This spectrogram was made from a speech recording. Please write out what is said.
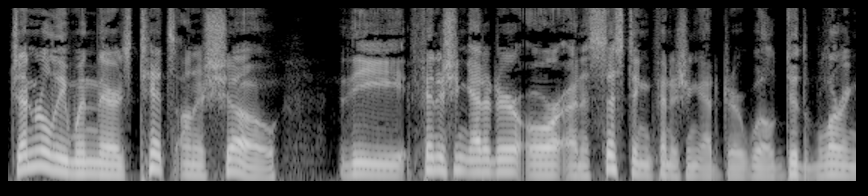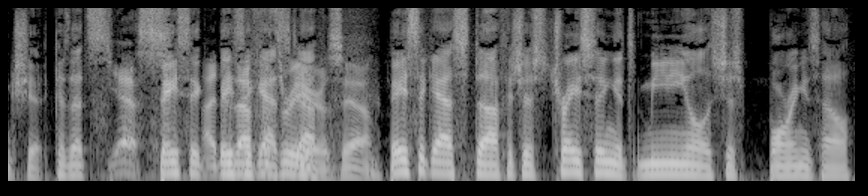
generally, when there's tits on a show, the finishing editor or an assisting finishing editor will do the blurring shit because that's Yes. basic I did basic that for ass three stuff. years, yeah. Basic ass stuff. It's just tracing. It's menial. It's just boring as hell.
